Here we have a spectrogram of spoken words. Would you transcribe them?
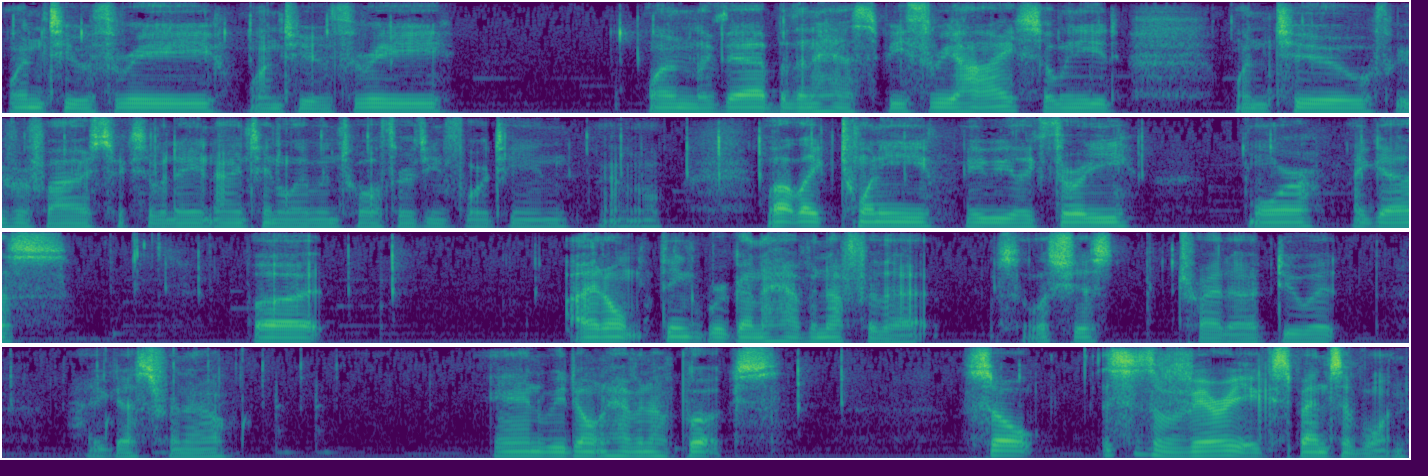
one, two, three, one, two, three, one like that, but then it has to be three high, so we need 1, 2, 3, 4, 5, 6, 7, 8, 9, 10, 11, 12, 13, 14, I don't know. About like 20, maybe like 30 more, I guess. but I don't think we're gonna have enough for that. So let's just try to do it, I guess, for now. And we don't have enough books. So, this is a very expensive one.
